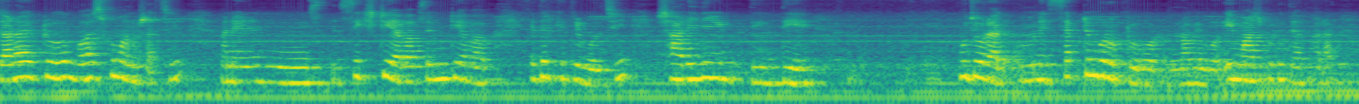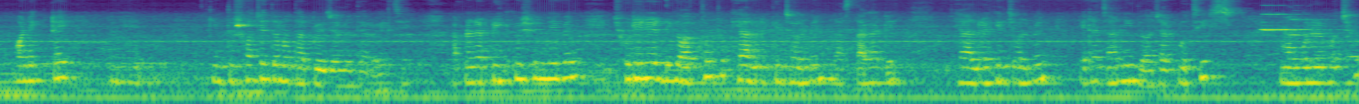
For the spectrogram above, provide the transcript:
যারা একটু বয়স্ক মানুষ আছে মানে সিক্সটি অ্যাভাব সেভেন্টি অ্যাভাব এদের ক্ষেত্রে বলছি, শারীরিক দিক দিয়ে পুজোর আগে মানে সেপ্টেম্বর অক্টোবর নভেম্বর এই মাসগুলোতে আপনারা অনেকটাই কিন্তু সচেতনতার প্রয়োজনীয়তা রয়েছে। আপনারা প্রিকশন নেবেন, শরীরের দিকে অত্যন্ত খেয়াল রেখে চলবেন, রাস্তাঘাটে খেয়াল রেখে চলবেন। এটা জানি দু হাজার পঁচিশ, মঙ্গলের বছর।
